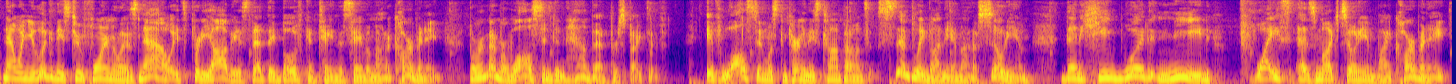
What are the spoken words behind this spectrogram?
Now, when you look at these two formulas now, it's pretty obvious that they both contain the same amount of carbonate. But remember, Wollaston didn't have that perspective. If Wollaston was comparing these compounds simply by the amount of sodium, then he would need twice as much sodium bicarbonate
